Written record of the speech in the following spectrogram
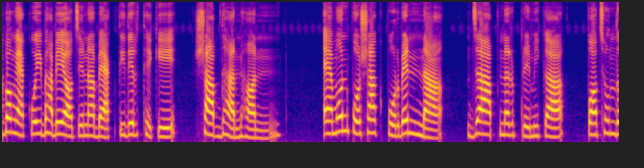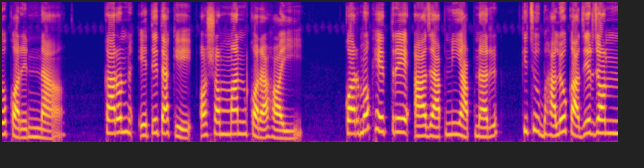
এবং একইভাবে অচেনা ব্যক্তিদের থেকে সাবধান হন। এমন পোশাক পরবেন না যা আপনার প্রেমিকা পছন্দ করেন না, কারণ এতে তাকে অসম্মান করা হয়। কর্মক্ষেত্রে আজ আপনি আপনার কিছু ভালো কাজের জন্য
